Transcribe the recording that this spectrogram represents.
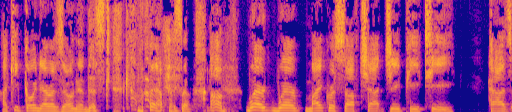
I keep going to Arizona in this episode, um, where where Microsoft Chat GPT has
